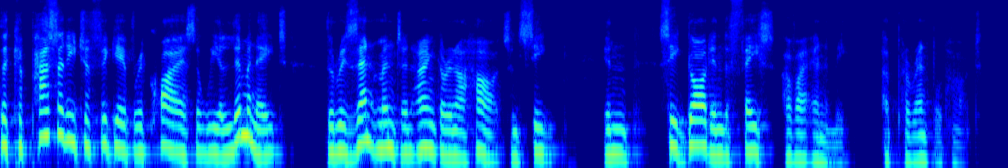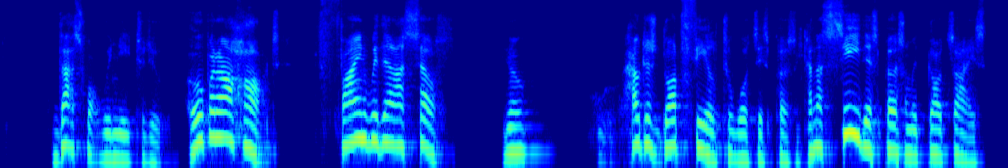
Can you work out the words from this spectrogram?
The capacity to forgive requires that we eliminate the resentment and anger in our hearts and see in see God in the face of our enemy, a parental heart. That's what we need to do. Open our heart, find within ourselves, you know, how does God feel towards this person? Can I see this person with God's eyes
